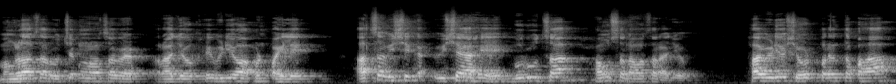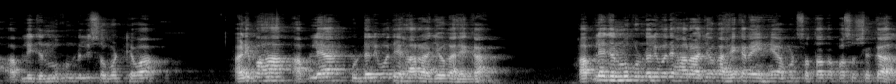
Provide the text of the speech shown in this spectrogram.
मंगळाचा रोचक नावाचा राजयोग हे व्हिडिओ आपण पाहिले. आजचा विषय विषय आहे गुरुचा हंस नावाचा राजयोग. हा व्हिडिओ शेवटपर्यंत पहा आपली जन्मकुंडली सोबत ठेवा. आणि पहा आपल्या कुंडलीमध्ये हा राजयोग आहे का? आपल्या जन्मकुंडलीमध्ये हा राजयोग आहे का नाही हे आपण स्वतः तपासू शकाल.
